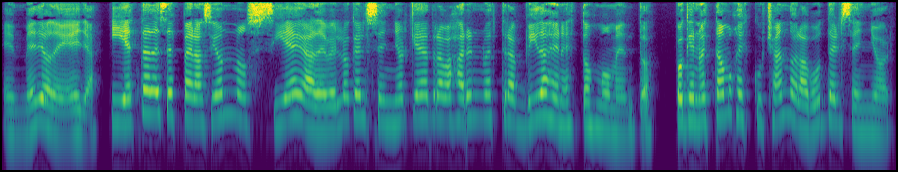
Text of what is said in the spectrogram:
en medio de ella. Y esta desesperación nos ciega de ver lo que el Señor quiere trabajar en nuestras vidas en estos momentos porque no estamos escuchando la voz del Señor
